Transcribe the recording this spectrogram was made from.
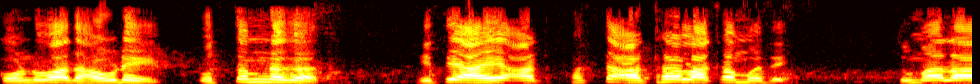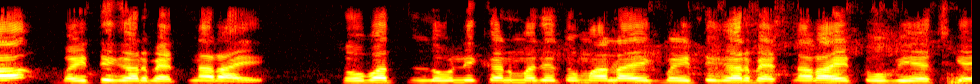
कोंडवा धावडे उत्तम नगर इथे आहे आठ फक्त अठरा लाखामध्ये तुम्हाला बैठी घर भेटणार आहे. सोबत लोणीकनमध्ये तुम्हाला एक बैठी घर भेटणार आहे टू बी एच के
